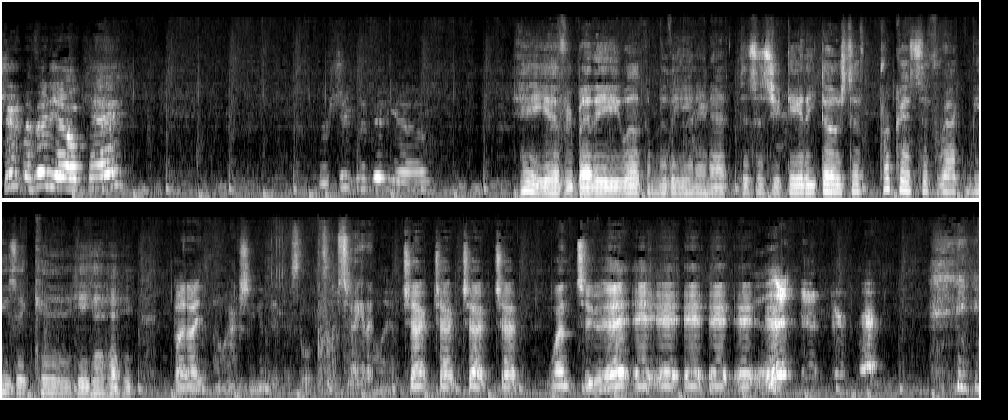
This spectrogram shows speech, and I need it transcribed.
Shooting a video, okay? We're shooting a video. Hey everybody, welcome to the internet. This is your daily dose of progressive rock music. But I, oh, actually, I'm gonna get this a little closer. I gotta, check, check, check, check. One, two. Eh, eh, eh, eh, eh, eh, eh.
